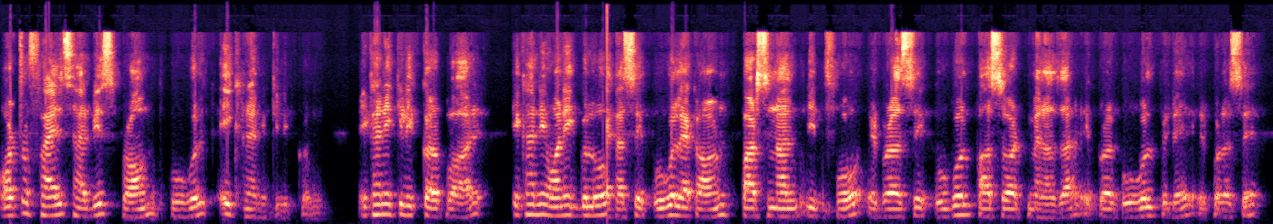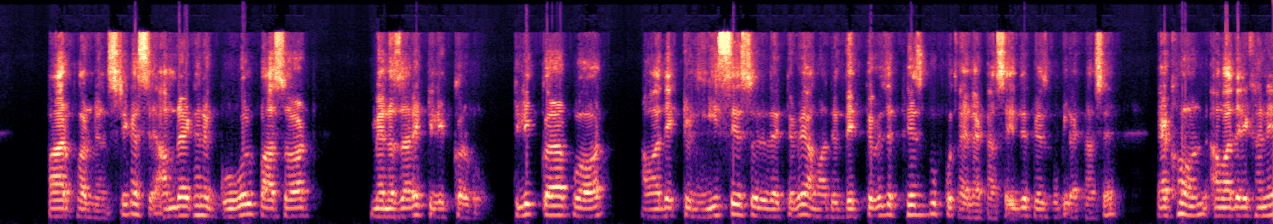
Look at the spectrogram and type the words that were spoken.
অটো ফাইল সার্ভিস ফ্রম গুগল এইখানে আমি ক্লিক করব। এখানে ক্লিক করার পর এখানে অনেকগুলো আছে গুগল অ্যাকাউন্ট পার্সোনাল ইনফো এরপর আছে গুগল পাসওয়ার্ড ম্যানেজার এরপর গুগল প্লে এরপর আছে পারফরমেন্স ঠিক আছে? আমরা এখানে গুগল পাসওয়ার্ড ম্যানেজারে ক্লিক করব। ক্লিক করার পর আমাদের একটু নিচে চলে যেতে হবে, আমাদের দেখতে হবে যে ফেসবুক কোথায় লেখা আছে, এই যে ফেসবুক লেখা আছে। এখন আমাদের এখানে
